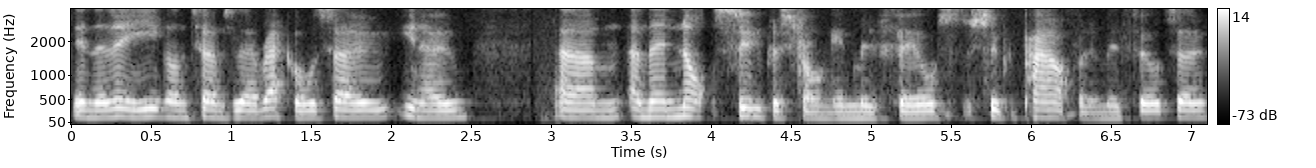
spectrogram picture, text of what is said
in the league on terms of their record. So you know, um, and they're not super strong in midfield, super powerful in midfield. So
